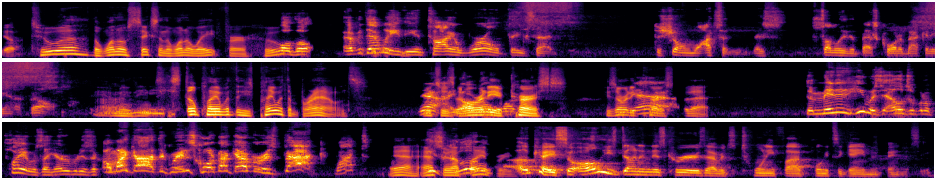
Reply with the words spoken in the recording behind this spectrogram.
Yep. Tua, the 106 and the 108 for who? Although evidently the entire world thinks that Deshaun Watson is suddenly the best quarterback in the NFL. I mean, he's still playing with the, he's playing with the Browns, Yeah, which is already a curse. He's already Yeah. cursed for that. The minute he was eligible to play, it was like everybody's like, "Oh my God, the greatest quarterback ever is back!" What? Yeah, He's not good. playing for you. Okay, so all he's done in his career is average 25 points a game in fantasy.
